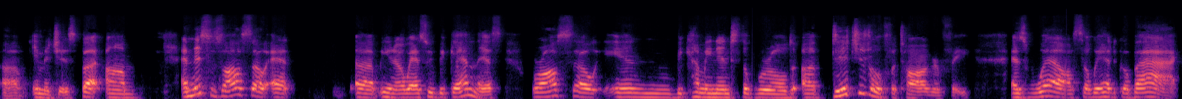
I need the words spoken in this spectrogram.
uh, images. But um, and this is also at uh, you know as we began this, we're also in becoming into the world of digital photography as well. So we had to go back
